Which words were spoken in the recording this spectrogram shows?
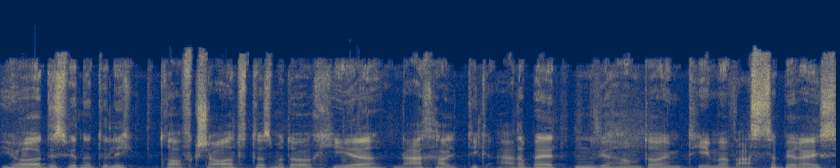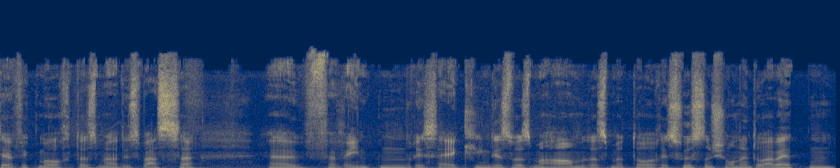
Ja, das wird natürlich drauf geschaut, dass wir da auch hier nachhaltig arbeiten. Wir haben da im Thema Wasserbereich sehr viel gemacht, dass wir das Wasser äh, verwenden, recyceln, das was wir haben, dass wir da ressourcenschonend arbeiten.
